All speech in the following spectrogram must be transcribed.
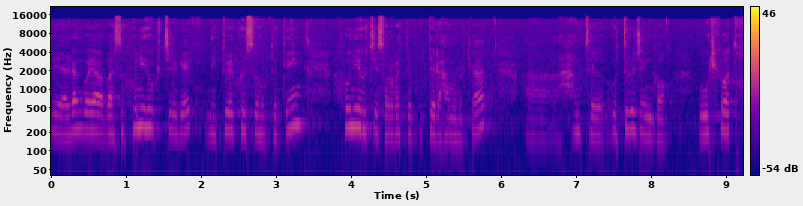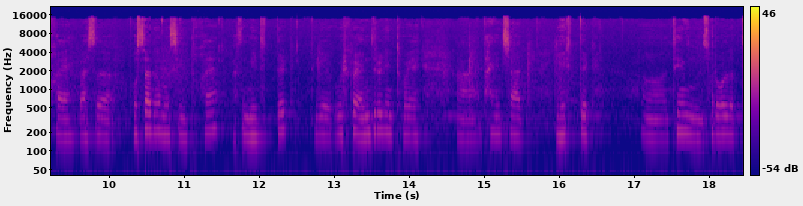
Тэгээ ялангуяа бас хүний хөгжилгээд нэгдүгээр курсын хүүхдүүдийн хүний хүчийг сургалтын бүгдээр хамруулад хамт өдрөжингөө өөрийнхөө тухай бас бусад хүмүүсийн тухай бас мэддэг. Тэгээ өөрийнхөө амьдралын тухай таньчаад ярьдаг тийм сургуулиуд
